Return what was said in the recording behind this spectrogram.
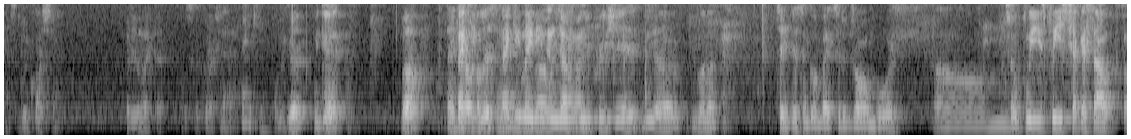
that's a good question. I do like that that's a good question Yeah. thank you are we good We good? well thank, Thank y'all for listening thank you, ladies Uh, and we- gentlemen. we appreciate it we uh we're gonna take this and go back to the drawing board Um, So please, please check us out uh,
